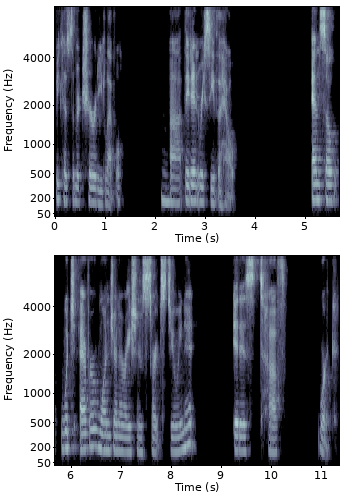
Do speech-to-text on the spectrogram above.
because the maturity level mm. uh, they didn't receive the help and so whichever one generation starts doing it it is tough work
